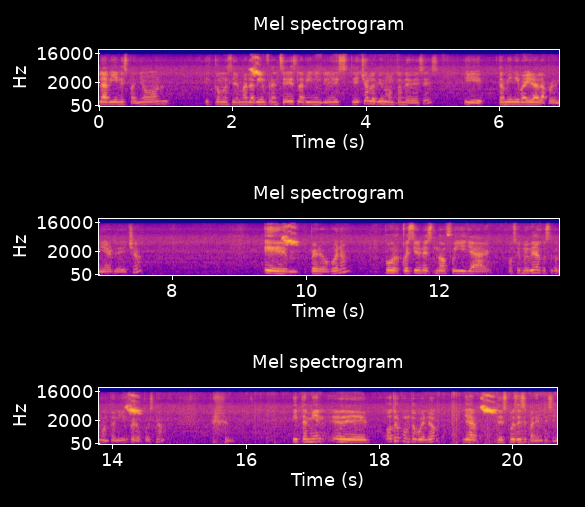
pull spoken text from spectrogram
la vi en español, ¿cómo se llama? La vi en francés, la vi en inglés. De hecho la vi un montón de veces. Y también iba a ir a la premiere, de hecho. Eh, pero bueno, por cuestiones no fui ya, o sea, me hubiera costado un montón ir, pero pues no. y también eh, otro punto bueno, ya después de ese paréntesis,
